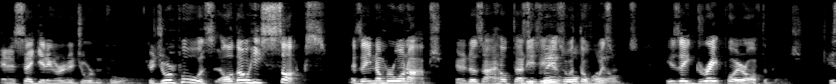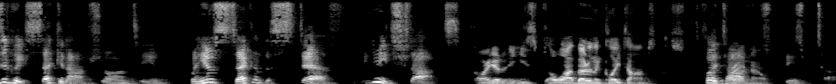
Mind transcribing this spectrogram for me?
and instead getting rid of Jordan Poole. Because Jordan Poole was, although he sucks as a number one option, and it does not help that He's he is with the player. Wizards. He's a great player off the bench. He's a great second option on the team. When he was second to Steph, he needs shots. Oh, I get it. He's a lot better than Klay Thompson. Klay Right Thompson now. needs to retire.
